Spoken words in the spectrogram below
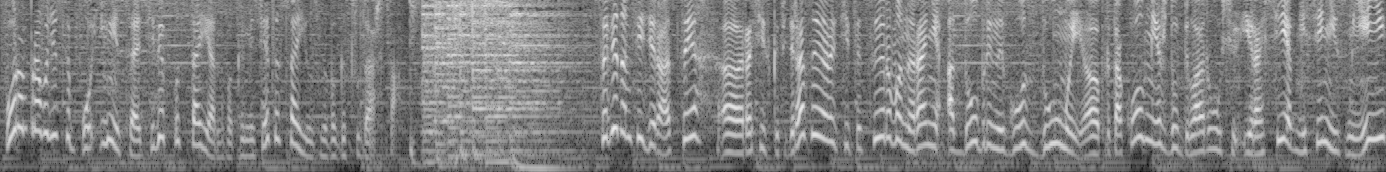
Форум проводится по инициативе Постоянного комитета союзного государства. Советом Федерации э, Российской Федерации ратифицирован ранее одобренный Госдумой э, протокол между Беларусью и Россией о внесении изменений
